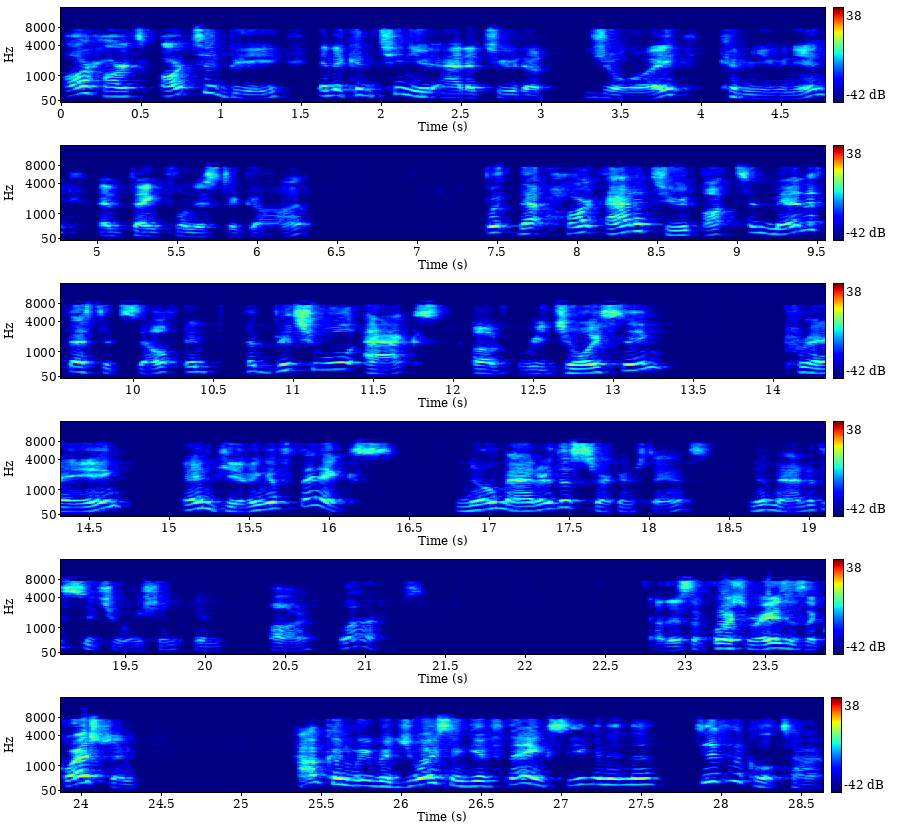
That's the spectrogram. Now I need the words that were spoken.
Our hearts are to be in a continued attitude of joy, communion, and thankfulness to God. But that heart attitude ought to manifest itself in habitual acts of rejoicing, praying, and giving of thanks, no matter the circumstance, no matter the situation in our lives. Now, this, of course, raises a question how can we rejoice and give thanks even in the difficult times,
